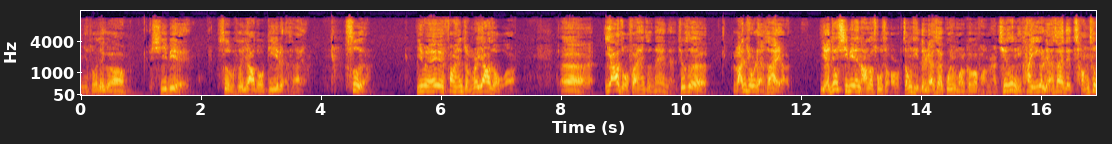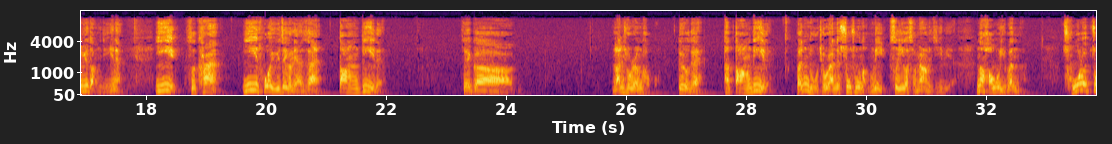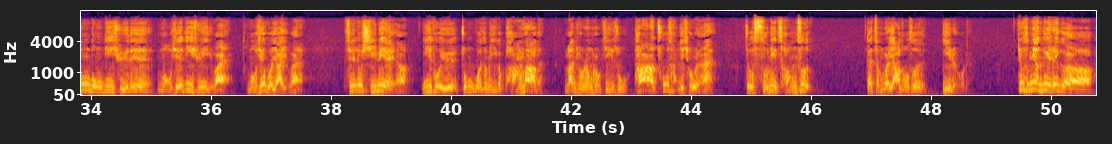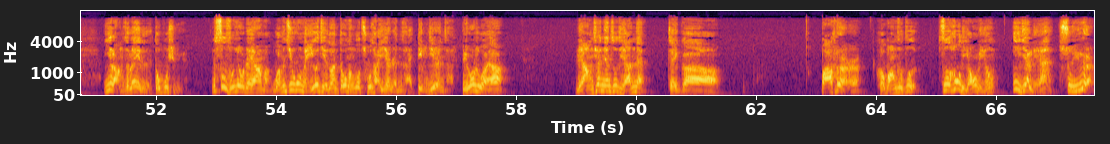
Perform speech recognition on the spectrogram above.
你说这个 CBA 是不是亚洲第一联赛呀？是呀，因为放眼整个亚洲啊，呃，亚洲范围之内呢，就是篮球联赛呀，也就 CBA 拿得出手。整体的联赛规模各个方面，其实你看一个联赛的层次与等级呢，一是看依托于这个联赛当地的这个篮球人口，对不对？他当地的。本土球员的输出能力是一个什么样的级别？那毫无疑问呢，除了中东地区的某些地区以外，某些国家以外，其实就 CBA 啊，依托于中国这么一个庞大的篮球人口基数，他出产的球员这个实力层次，在整个亚洲是一流的，就是面对这个伊朗之类的都不虚。那事实就是这样嘛，我们几乎每一个阶段都能够出产一些人才，顶级人才，比如说呀。两千年之前的这个巴特尔和王治郅，之后的姚明、易建联、孙悦、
